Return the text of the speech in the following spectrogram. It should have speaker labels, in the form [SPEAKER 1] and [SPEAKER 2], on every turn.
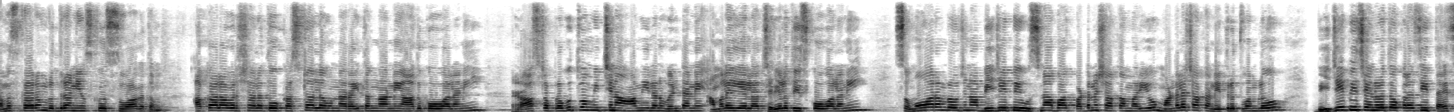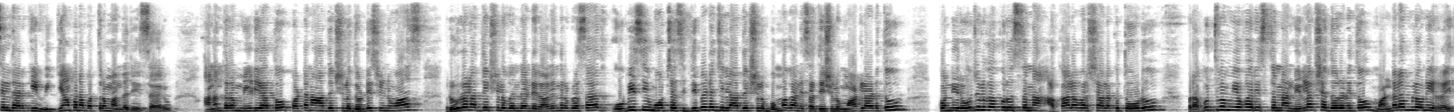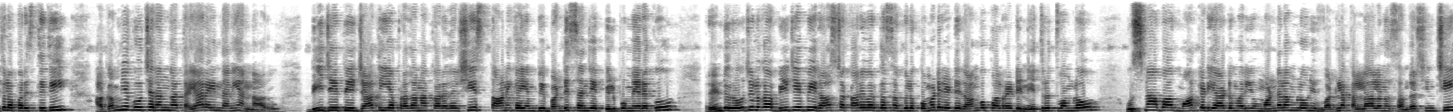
[SPEAKER 1] నమస్కారం రుద్ర న్యూస్కు స్వాగతం. అకాల వర్షాలతో కష్టాల్లో ఉన్న రైతాంగాన్ని ఆదుకోవాలని రాష్ట్ర ప్రభుత్వం ఇచ్చిన హామీలను వెంటనే అమలయ్యేలా చర్యలు తీసుకోవాలని సోమవారం రోజున బీజేపీ ఉస్నాబాద్ పట్టణ శాఖ మరియు మండల శాఖ నేతృత్వంలో బీజేపీ శ్రేణులతో కలిసి తహసీల్దార్కి విజ్ఞాపన పత్రం అందజేశారు. అనంతరం మీడియాతో పట్టణ అధ్యక్షులు దొడ్డి శ్రీనివాస్ రూరల్ అధ్యక్షులు వెల్దండి రాజేంద్ర ప్రసాద్ ఓబీసీ మోర్చా సిద్దిపేట జిల్లా అధ్యక్షులు బొమ్మగాని సతీషులు మాట్లాడుతూ కొన్ని రోజులుగా కురుస్తున్న అకాల వర్షాలకు తోడు ప్రభుత్వం వ్యవహరిస్తున్న నిర్లక్ష్య ధోరణితో మండలంలోని రైతుల పరిస్థితి అగమ్య గోచరంగా తయారైందని అన్నారు. బీజేపీ జాతీయ ప్రధాన కార్యదర్శి స్థానిక ఎంపీ బండి సంజయ్ పిలుపు మేరకు రెండు రోజులుగా బీజేపీ రాష్ట్ర కార్యవర్గ సభ్యులు కొమటిరెడ్డి రాంగోపాల్ రెడ్డి నేతృత్వంలో ఉస్నాబాద్ మార్కెట్ యార్డు మరియు మండలంలోని వడ్ల కల్లాలను సందర్శించి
